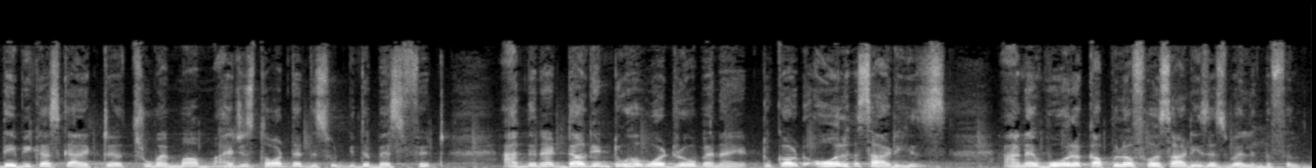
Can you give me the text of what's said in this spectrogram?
Devika's character through my mom, I just thought that this would be the best fit. And then I dug into her wardrobe and I took out all her saris and I wore a couple of her saris as well in the film.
